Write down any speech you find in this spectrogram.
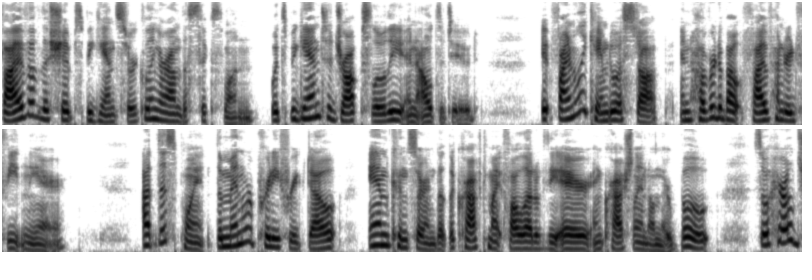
Five of the ships began circling around the sixth one, which began to drop slowly in altitude. It finally came to a stop and hovered about 500 feet in the air. At this point, the men were pretty freaked out and concerned that the craft might fall out of the air and crash land on their boat, so Harold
